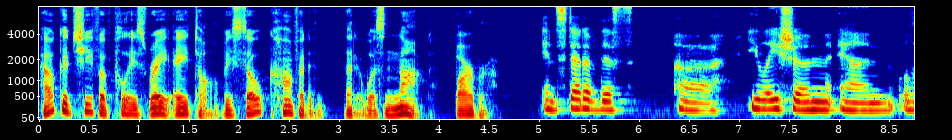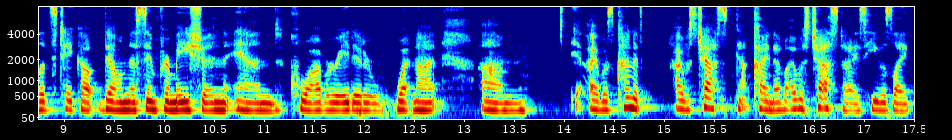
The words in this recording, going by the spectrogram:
how could Chief of Police Ray Atoll be so confident that it was not Barbara? Instead of this uh, elation and well, let's take out down this information and corroborate it or whatnot, um, I was kind of I was chast kind of I was chastised. He was like,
